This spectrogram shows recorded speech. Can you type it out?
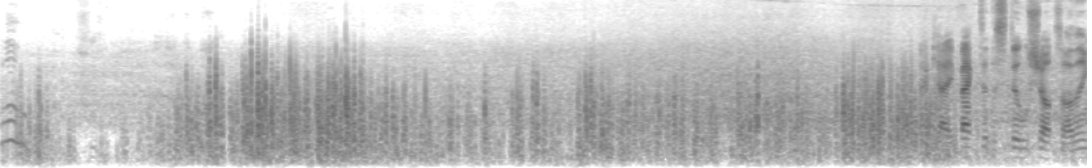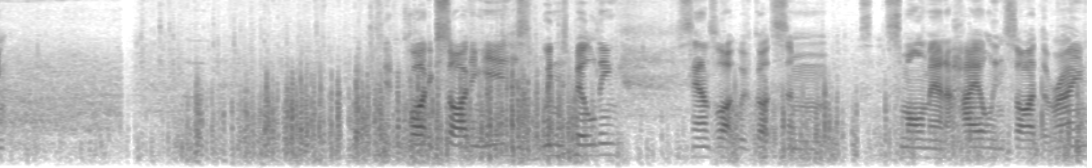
Woo. Okay, back to the still shots, I think. It's getting quite exciting here. Wind's building. Sounds like we've got some small amount of hail inside the rain.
